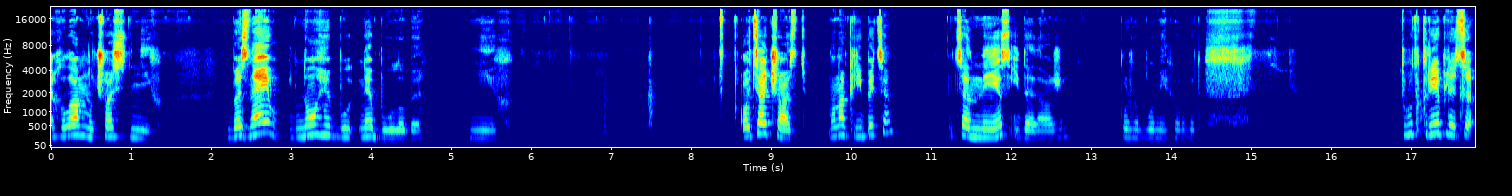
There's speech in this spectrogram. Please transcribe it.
головну часть ніг. Без неї ноги не було би ніг. Оця часть, вона кріпиться. Це низ іде навіть. Можна було міг робити. Тут кріпляться,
